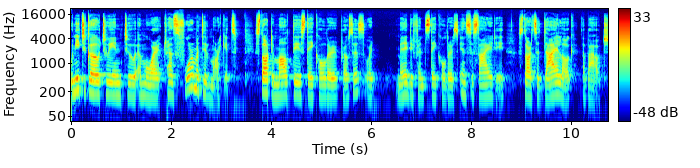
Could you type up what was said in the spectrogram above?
we need to go to into a more transformative market, start a multi-stakeholder process where many different stakeholders in society starts a dialogue about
